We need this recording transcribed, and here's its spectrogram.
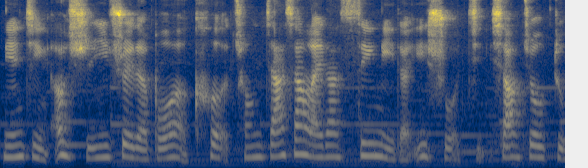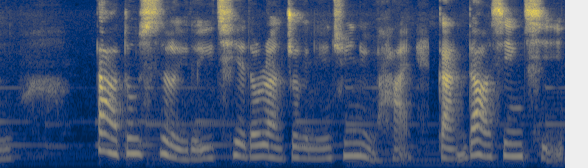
年仅二十一岁的博尔克从家乡来到悉尼的一所警校就读。大都市里的一切都让这个年轻女孩感到新奇，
